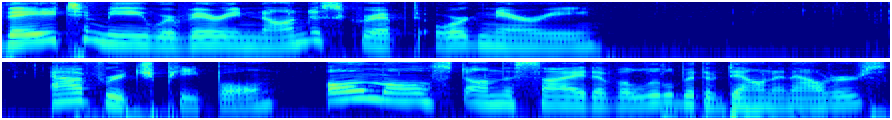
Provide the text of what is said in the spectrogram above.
They, to me, were very nondescript, ordinary, average people, almost on the side of a little bit of down and outers,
